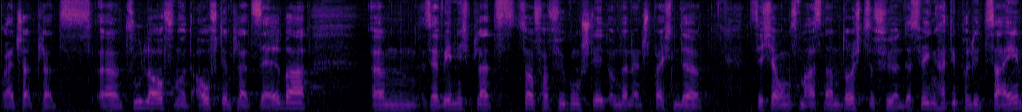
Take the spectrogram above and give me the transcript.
Breitscheidplatz äh, zulaufen und auf dem Platz selber ähm, sehr wenig Platz zur Verfügung steht, um dann entsprechende Sicherungsmaßnahmen durchzuführen. Deswegen hat die Polizei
